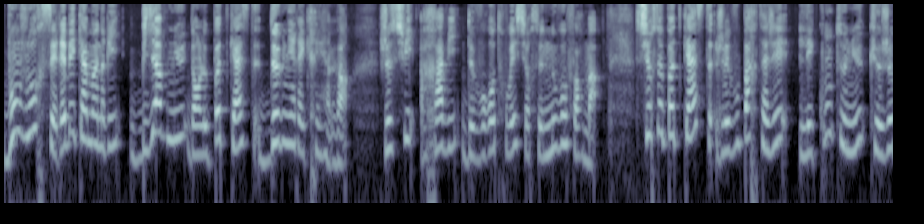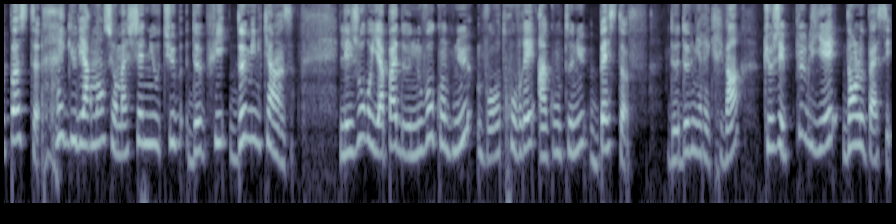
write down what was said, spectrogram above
Bonjour, c'est Rebecca Monnery. Bienvenue dans le podcast Devenir écrivain. Je suis ravie de vous retrouver sur ce nouveau format. Sur ce podcast, je vais vous partager les contenus que je poste régulièrement sur ma chaîne YouTube depuis 2015. Les jours où il n'y a pas de nouveaux contenus, vous retrouverez un contenu best-of de Devenir écrivain que j'ai publié dans le passé.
